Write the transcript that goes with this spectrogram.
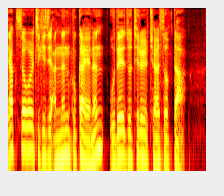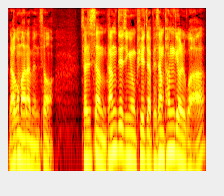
약속을 지키지 않는 국가에는 우대 조치를 취할 수 없다라고 말하면서 사실상 강제징용 피해자 배상 판결과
